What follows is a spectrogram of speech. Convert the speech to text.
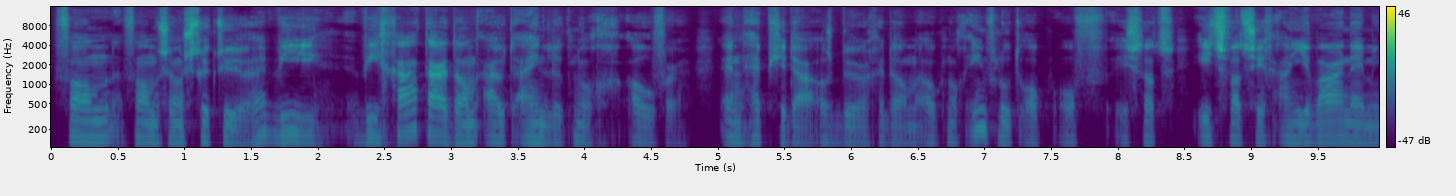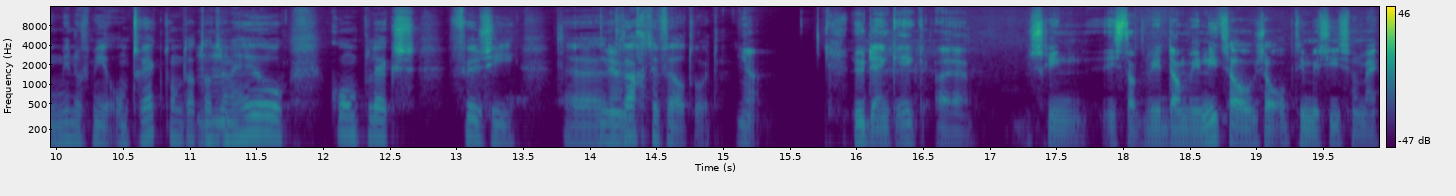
van, van zo'n structuur? Hè? Wie, wie gaat daar dan uiteindelijk nog over? En heb je daar als burger dan ook nog invloed op? Of is dat iets wat zich aan je waarneming min of meer onttrekt, omdat dat Mhm. een heel complex, fuzzy eh, Ja. krachtenveld wordt? Ja. Nu denk ik, eh, misschien is dat weer, dan weer niet zo, zo optimistisch van mij.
